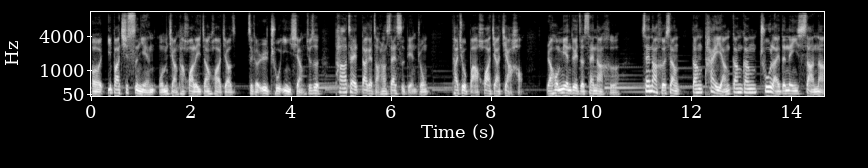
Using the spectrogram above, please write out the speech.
呃一八七四年，我们讲他画了一张画叫。这个日出印象，就是他在大概早上三四点钟，他就把画架架好，然后面对着塞纳河。塞纳河上，当太阳刚刚出来的那一刹那，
